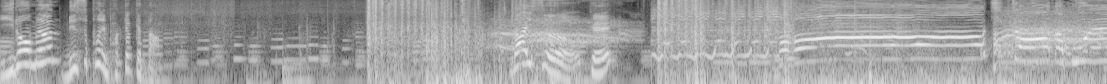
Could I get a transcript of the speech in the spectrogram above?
이러면 리스폰이 바뀌었겠다. 나이스, 오케이. 아, 진짜 나 뭐해?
